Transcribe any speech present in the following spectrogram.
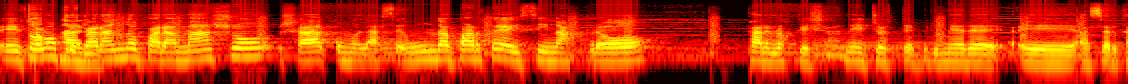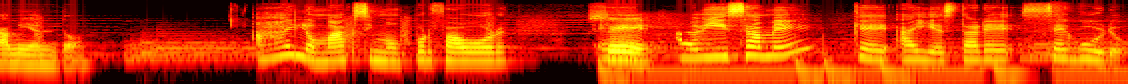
Estamos preparando para mayo ya como la segunda parte, ahí sí más pro, para los que ya han hecho este primer eh, acercamiento. Ay, lo máximo, por favor. Sí. Eh, avísame que ahí estaré seguro.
